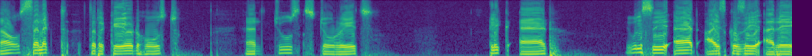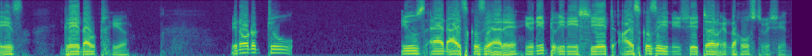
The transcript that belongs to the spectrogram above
Now select the required host and choose storage. Click add. You will see add iSCSI array is grayed out here. In order to use add iSCSI array, you need to initiate iSCSI initiator in the host machine.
